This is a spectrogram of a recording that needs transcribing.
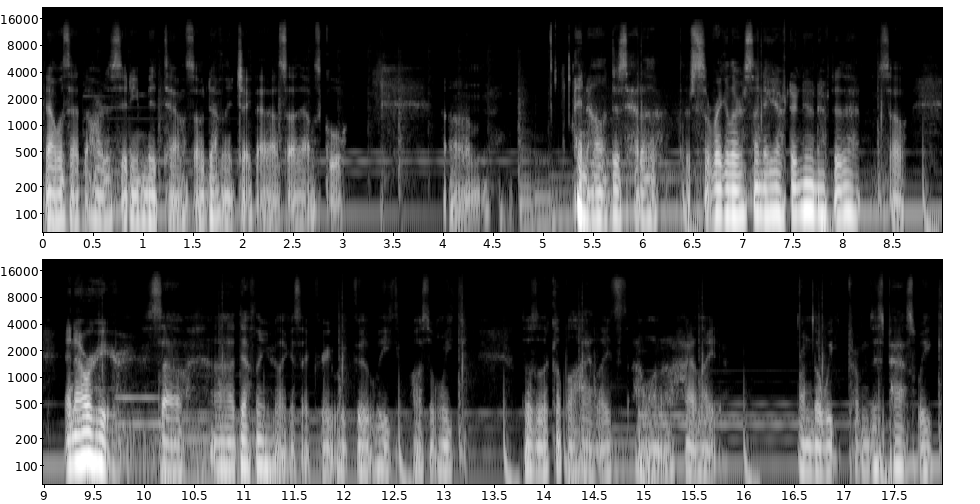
that was at the heart of city, Midtown. So definitely check that out. So that was cool. Um, and I just had a just a regular Sunday afternoon after that. So, and now we're here. So, uh, definitely, like I said, great week, good week, awesome week. Those are the couple highlights I want to highlight from the week, from this past week.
